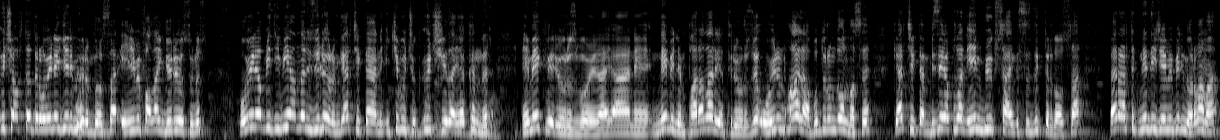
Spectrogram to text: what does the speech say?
3 haftadır oyuna girmiyorum dostlar. Eğimi falan görüyorsunuz. Oyuna bir, bir yandan üzülüyorum. Gerçekten yani 2,5-3 yıla yakındır. emek veriyoruz bu oyuna. Yani ne bileyim paralar yatırıyoruz ve oyunun hala bu durumda olması gerçekten bize yapılan en büyük saygısızlıktır dostlar. Ben artık ne diyeceğimi bilmiyorum ama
